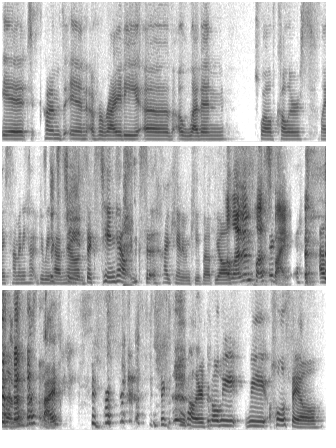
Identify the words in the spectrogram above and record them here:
It comes in a variety of 11, 12 colors. Lice, how many do we 16. have now? 16 count. I can't even keep up, y'all. 11 plus five. 11 plus five. 16 colors. Well, we, we wholesale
